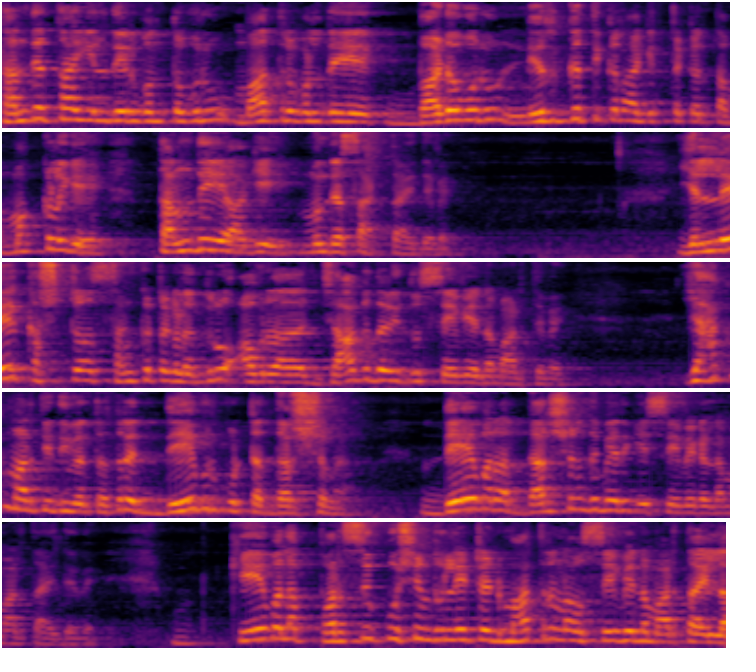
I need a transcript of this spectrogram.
ತಂದೆ ತಾಯಿ ಇಲ್ಲದೆ ಇರುವಂಥವರು ಮಾತ್ರವಲ್ಲದೆ ಬಡವರು ನಿರ್ಗತಿಕರಾಗಿರ್ತಕ್ಕಂಥ ಮಕ್ಕಳಿಗೆ ತಂದೆಯಾಗಿ ಮುಂದೆ ಸಾಕ್ತಾ ಇದ್ದೇವೆ. ಎಲ್ಲೇ ಕಷ್ಟ ಸಂಕಟಗಳಂದ್ರೂ ಅವರ ಜಾಗದಲ್ಲಿದ್ದು ಸೇವೆಯನ್ನು ಮಾಡ್ತೇವೆ. ಯಾಕೆ ಮಾಡ್ತಿದ್ದೀವಿ ಅಂತಂದ್ರೆ ದೇವರು ಕೊಟ್ಟ ದರ್ಶನ. ದೇವರ ದರ್ಶನದ ಮೇರೆಗೆ ಸೇವೆಗಳನ್ನ ಮಾಡ್ತಾ ಇದ್ದೇವೆ. ಕೇವಲ ಪರ್ಸಿಕ್ಯೂಷನ್ ರಿಲೇಟೆಡ್ ಮಾತ್ರ ನಾವು ಸೇವೆಯನ್ನು ಮಾಡ್ತಾ ಇಲ್ಲ.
